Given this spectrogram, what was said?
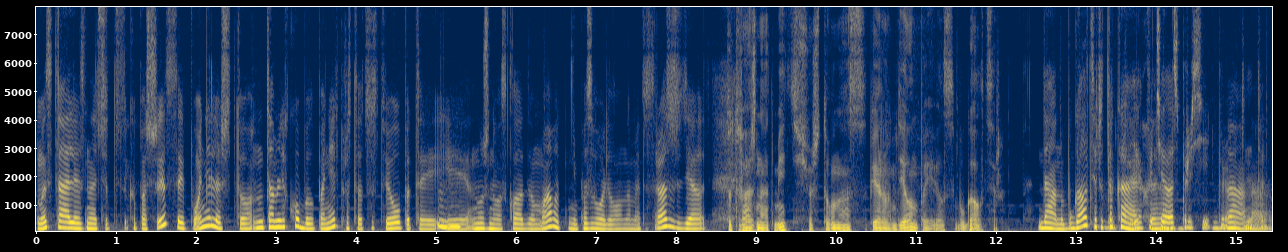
Мы стали, значит, копошиться и поняли, что... Ну, там легко было понять, просто отсутствие опыта и нужного склада ума вот не позволило нам это сразу сделать. Тут важно отметить еще, что у нас первым делом появился бухгалтер. Да, но бухгалтер такая. Я хотела спросить про Да, вот она это.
